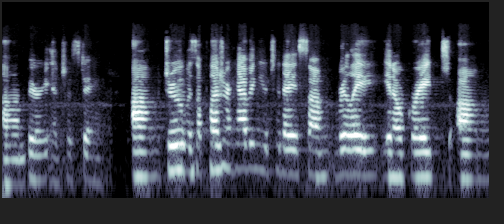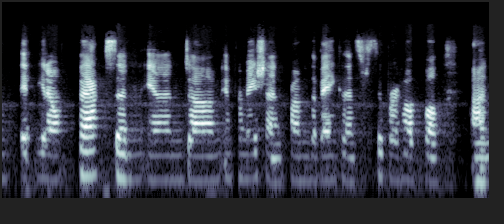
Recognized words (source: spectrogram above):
um, very interesting. Um, Drew, it was a pleasure having you today. Some really, you know, great, um, it, you know, facts and, and um, information from the bank that's super helpful on,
